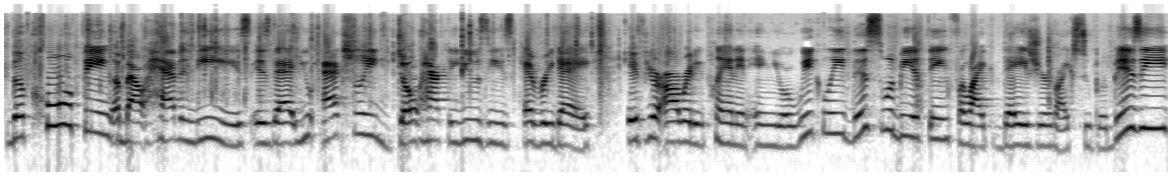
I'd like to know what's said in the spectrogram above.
the cool thing about having these is that you actually don't have to use these every day if you're already planning in your weekly. This would be a thing for like days you're like super busy,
